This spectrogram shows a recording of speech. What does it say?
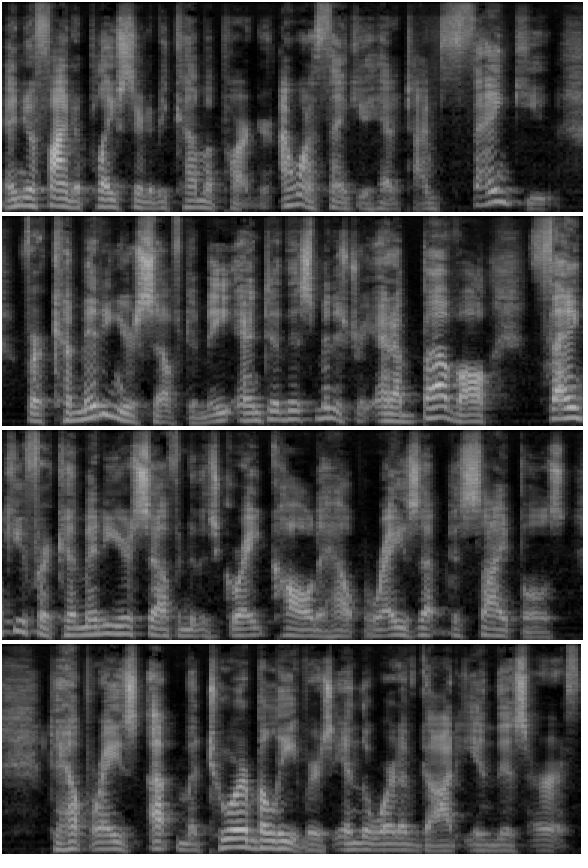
and you'll find a place there to become a partner. I want to thank you ahead of time. Thank you for committing yourself to me and to this ministry. And above all, thank you for committing yourself into this great call to help raise up disciples, to help raise up mature believers in the Word of God in this earth.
